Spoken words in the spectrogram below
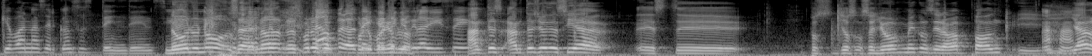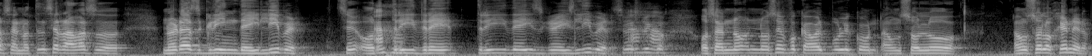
¿Qué van a hacer con sus tendencias? No, no, no. O sea, no, no es por No, eso. pero o sea, porque, hay por gente que ejemplo, sí lo dice. Antes, antes yo decía, este. Pues yo, o sea, yo me consideraba punk y, ya, o sea, no te encerrabas, o, no eras Green Day Liver, ¿sí? O. Three, Three Days Grace Liver, ¿sí me Ajá. explico? O sea, no, no se enfocaba el público a un solo, a un solo género.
